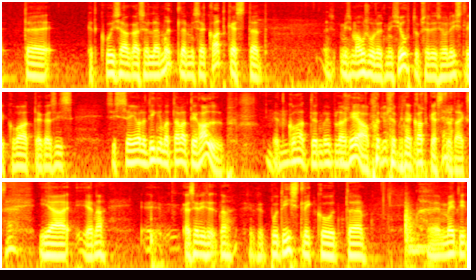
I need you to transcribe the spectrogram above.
et, et kui sa ka selle mõtlemise katkestad, mis ma usun, et mis juhtub sellise holistliku vaatega, siis, siis see ei ole tingimata alati halb. Et mhm. kohati on võib-olla hea mõtlemine katkestada, eks. ja, ja noh, ka sellised noh, budistlikud äh, medi-,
